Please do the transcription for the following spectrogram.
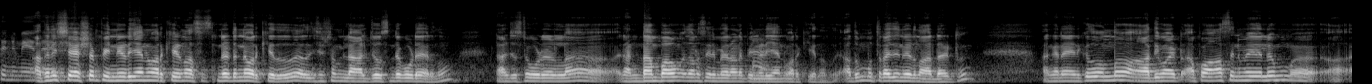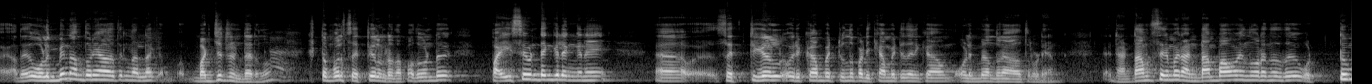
സിനിമ അതിനുശേഷം പിന്നീട് ഞാൻ വർക്ക് ചെയ്യുന്ന അസിസ്റ്റന്റ് തന്നെ വർക്ക് ചെയ്തത്. അതിനുശേഷം ലാൽ ജോസിന്റെ കൂടെയായിരുന്നു ലാൽ ജോസിന്റെ കൂടെയുള്ള രണ്ടാം ഭാവം എന്ന സിനിമയിലാണ് പിന്നീട് ഞാൻ വർക്ക് ചെയ്യുന്നത്. അതും മുത്തരാജന്റെ ആയിരുന്നു ആർട്ട് ഡയറക്ടർ അങ്ങനെ എനിക്ക് തോന്നുന്നു ആദ്യമായിട്ട് അപ്പോൾ ആ സിനിമയിലും അതായത് ഒളിമ്പ്യൻ അന്തോണി ആദ്യത്തിൽ നല്ല ബഡ്ജറ്റ് ഉണ്ടായിരുന്നു. ഇഷ്ടംപോലെ സെറ്റുകൾ ഉണ്ടായിരുന്നു. അപ്പോൾ അതുകൊണ്ട് പൈസ ഉണ്ടെങ്കിൽ എങ്ങനെ സെറ്റുകൾ ഒരുക്കാൻ പറ്റുമെന്ന് പഠിക്കാൻ പറ്റിയത് എനിക്ക് ആ ഒളിമ്പ്യൻ അന്തോണി ആദ്യത്തിലൂടെയാണ് രണ്ടാമത്തെ സിനിമ രണ്ടാം ഭാവം എന്ന് പറയുന്നത് ഒട്ടും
